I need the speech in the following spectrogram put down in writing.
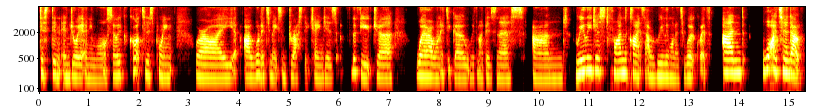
just didn't enjoy it anymore so it got to this point where I I wanted to make some drastic changes for the future where I wanted to go with my business and really just find the clients that I really wanted to work with. And what I turned out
